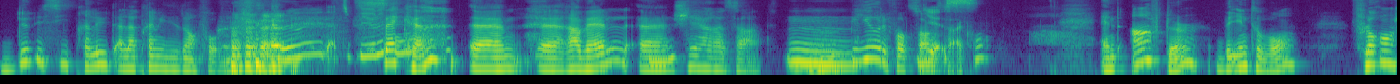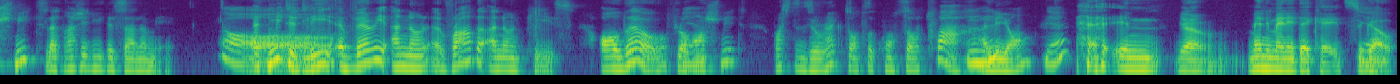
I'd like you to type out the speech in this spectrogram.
Debussy Prélude à l'après-midi? That's beautiful. Second, um, uh, Ravel, uh, Scheherazade. Beautiful song Yes. cycle. And after the interval, Florent Schmitt, La tragédie de Salomé. Oh. Admittedly, a very unknown, a rather unknown piece. Although Florent Yeah. Schmitt was the director of the Conservatoire à Lyon Yeah. in you know, many, many decades ago.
